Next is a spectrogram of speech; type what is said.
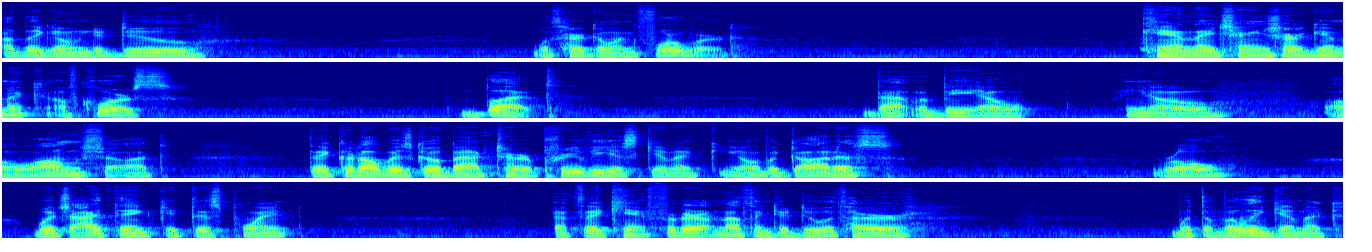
are they going to do with her going forward? Can they change her gimmick? Of course. But that would be a you know a long shot. They could always go back to her previous gimmick, you know, the goddess role, which I think at this point if they can't figure out nothing to do with her with the Lily gimmick,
